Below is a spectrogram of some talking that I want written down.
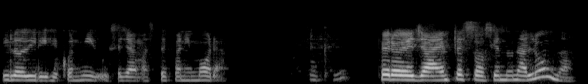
y lo dirige conmigo y se llama Stephanie Mora. Pero ella empezó siendo una alumna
